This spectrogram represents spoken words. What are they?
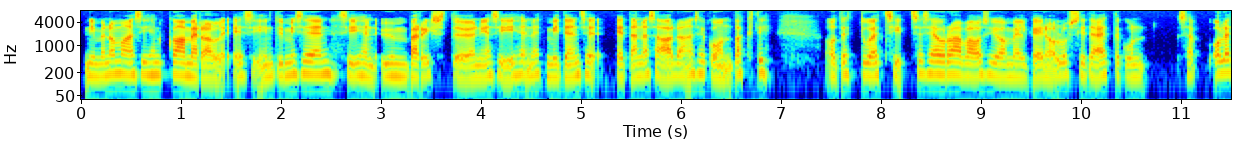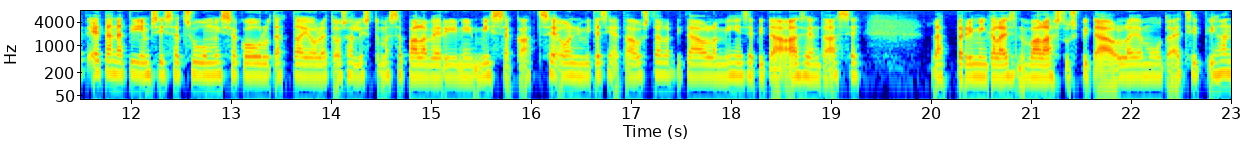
nimenomaan siihen kameralle esiintymiseen, siihen ympäristöön ja siihen, että miten se etänä saadaan se kontakti otettu. Että sit se seuraava osio on melkein ollut sitä, että kun sä olet etänä Teamsissa, Zoomissa koulutat tai olet osallistumassa palaveriin, niin missä katse on, mitä siellä taustalla pitää olla, mihin se pitää asentaa se läppäri, minkälaisen valastus pitää olla ja muuta. Että sitten ihan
